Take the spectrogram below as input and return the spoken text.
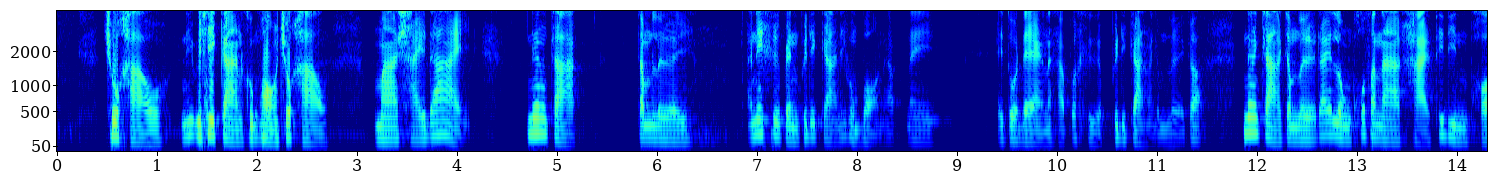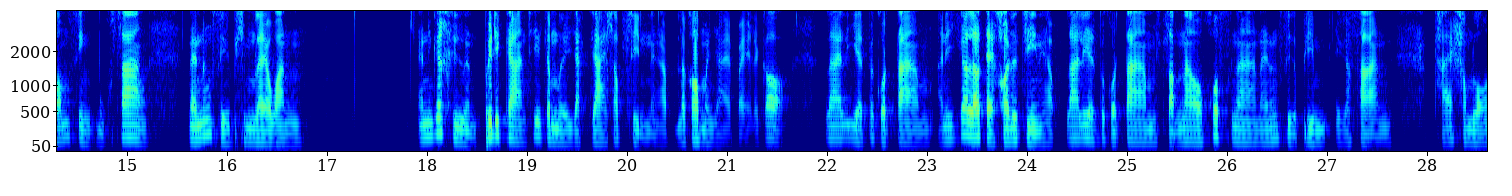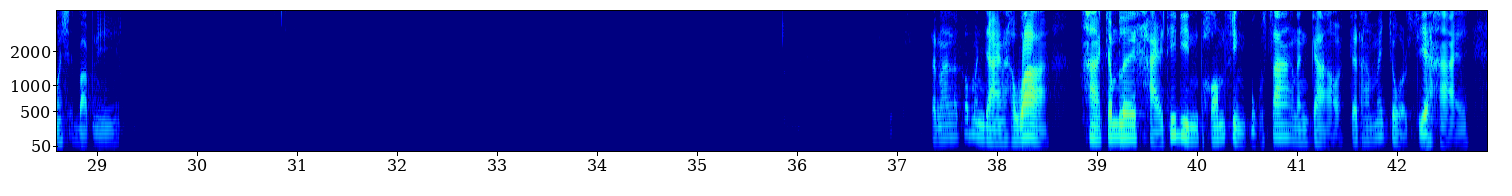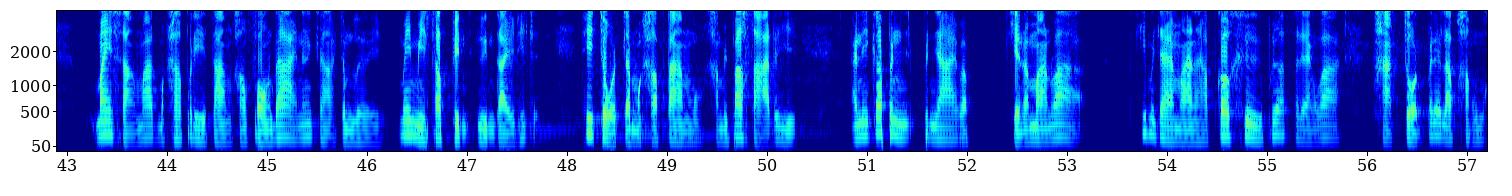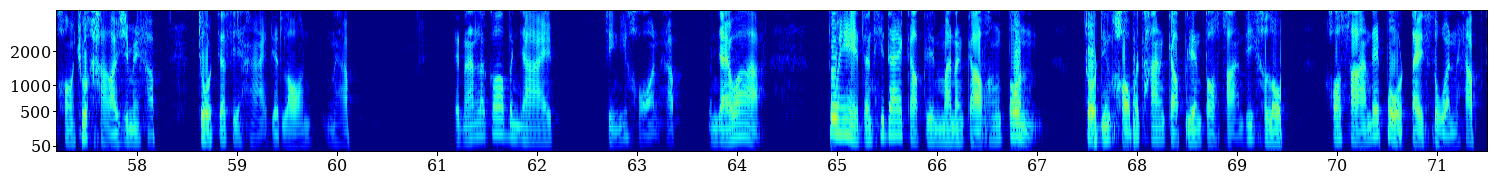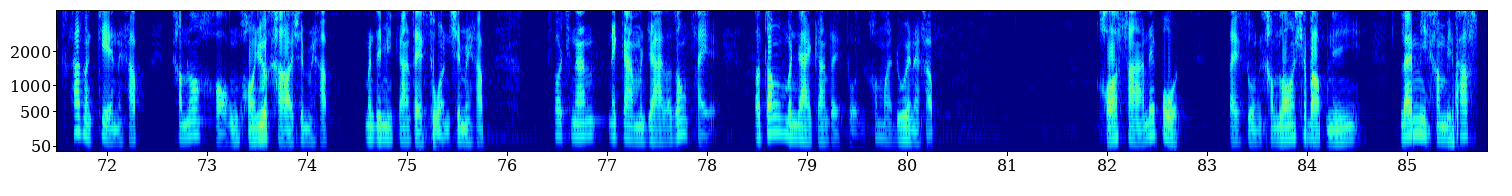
ชั่วคราวนี่วิธีการคุ้มครองชั่วคราวมาใช้ได้ เนื่องจากจำเลย อันนี้คือเป็นพฤติการที่ผมบอกนะครับ ในไอตัวแดงนะครับ ก็คือพฤติการของจำเลยก็เนื่องจากจำเลยได้ลงโฆษณาขายที่ดินพร้อมสิ่งปลูกสร้างในหนังสือพิมพ์รายวัน อันนี้ก็คือเหมือนพฤติการที่จำเลยอยักย้ายทรัพย์สินนะครับ แล้วก็บรรยายไป แล้วก็รายละเอียดปรากฏตาม อันนี้ก็แล้วแต่ข้อเท็จจริงนะครับ รายละเอียดปรากฏตามสำเนาโฆษณาในหนังสือพิมพ์เอกสารท้ายคำร้องฉบับนี้ จากนั้นแล้วก็บรรยายนะครับว่า หากจำเลยขายที่ดินพร้อมสิ่งปลูกสร้างดังกล่าว จะทำให้โจทย์เสียหาย ไม่สามารถบังคับคดีตามคำฟ้องได้ เนื่องจากจำเลยไม่มีทรัพย์สินอื่นใดที่ที่โจทย์จะบังคับตามคำพิพากษาได้อีก อันนี้ก็เป็นบรรยายแบบเขียนประมาณว่าที่บรรยายมานะครับก็คือเพื่อแสดงว่าหากโจทย์ไม่ได้รับคำคุ้มครองชั่วคราวใช่ไหมครับโจทย์จะเสียหายเดือดร้อนนะครับ จากนั้นแล้วก็บรรยายสิ่งที่ขอนครับ บรรยายว่าตัวเหตุดังที่ได้กลับเรียนมาดังกล่าวข้างต้น โจทย์ยังขอประทานกลับเรียนต่อศาลที่เคารพขอศาลได้โปรดไต่สวนนะครับถ้าสังเกตนะครับคำร้องของของยุคาวใช่ไหมครับมันจะมีการไต่สวนใช่ไหมครับ เพราะฉะนั้นในการบรรยายเราต้องใส่เราต้องบรรยายการไต่สวนเข้ามาด้วยนะครับ ขอศาลได้โปรดไต่สวนคำร้องฉบับนี้ และมีคำพิพากษา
